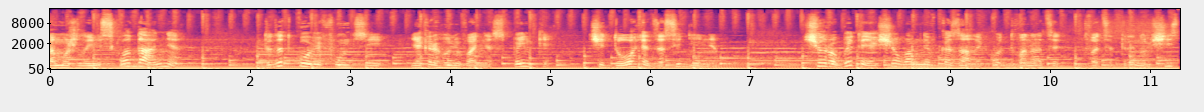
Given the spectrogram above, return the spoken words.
та можливість складання, додаткові функції, як регулювання спинки чи догляд за сидінням. Що робити, якщо вам не вказали код 122306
